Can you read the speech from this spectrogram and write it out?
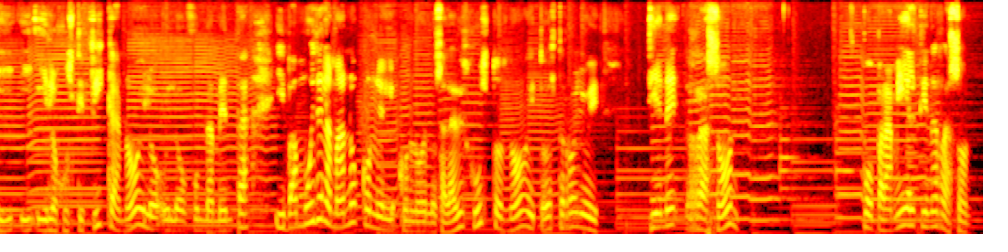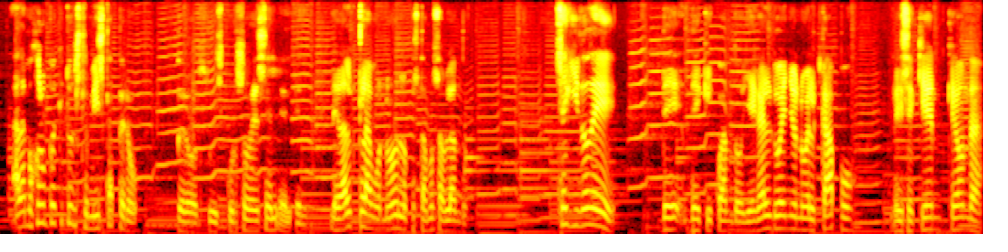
y, y- y lo justifica, ¿no? Y lo, y lo fundamenta y va muy de la mano con, el, con lo de los salarios justos, ¿no? Y todo este rollo y tiene razón. Po- para mí él tiene razón. A lo mejor un poquito extremista, pero, pero su discurso es el, el- el- le da el clavo, ¿no? En lo que estamos hablando. Seguido de, de, de que cuando llega el dueño, no el capo, le dice, ¿quién? ¿Qué onda?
